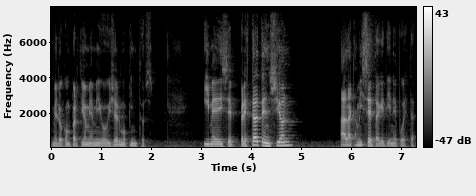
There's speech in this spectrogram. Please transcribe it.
me lo compartió mi amigo Guillermo Pintos, y me dice, presta atención a la camiseta que tiene puesta,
